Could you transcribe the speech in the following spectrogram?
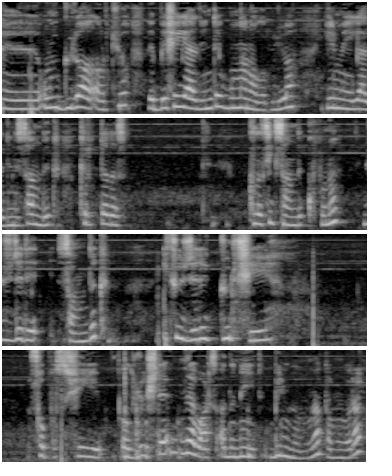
ee, onun gülü artıyor ve 5'e geldiğinde bundan alabiliyor. 20'ye geldiğinde sandık, 40'ta da klasik sandık kuponu, yüzde de sandık, 200'de de gül şeyi sopası şeyi alıyor. İşte ne varsa adı neydi bilmiyorum ona tam olarak.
